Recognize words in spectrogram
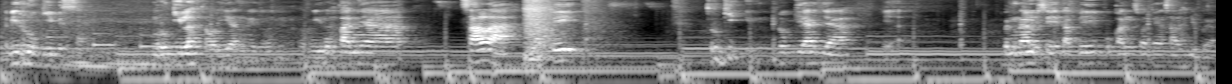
tapi rugi besar, merugilah kalian gitu, merugilah. bukannya salah tapi rugi gitu. rugi aja Ya. benar sih tapi bukan sesuatu yang salah juga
